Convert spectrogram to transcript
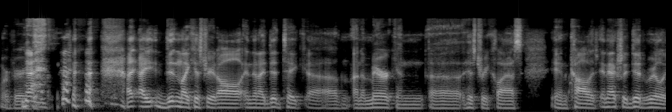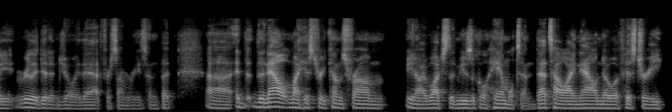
We're very I, I, didn't like history at all. And then I did take uh, an American uh, history class in college and actually did really, really did enjoy that for some reason. But uh, the now my history comes from, you know, I watched the musical Hamilton. That's how I now know of history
